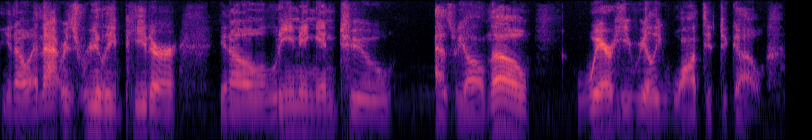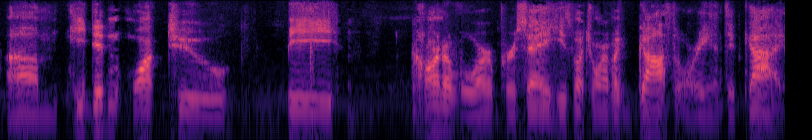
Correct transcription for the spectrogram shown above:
you know, and that was really Peter, you know, leaning into, as we all know, where he really wanted to go. Um, he didn't want to be carnivore per se. He's much more of a goth oriented guy.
